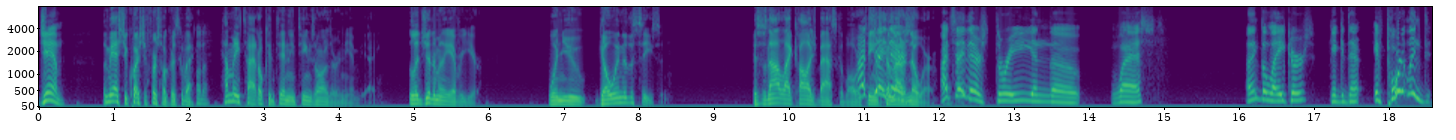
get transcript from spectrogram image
Jim. Let me ask you a question. First of all, Chris, go back. Hold on. How many title contending teams are there in the NBA? Legitimately every year. When you go into the season, this is not like college basketball where I'd teams come out of nowhere. I'd say there's three in the West. I think the Lakers can get there. If Portland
